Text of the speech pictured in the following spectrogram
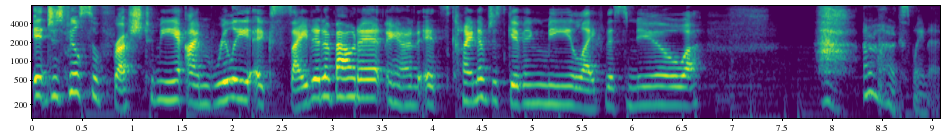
it just feels so fresh to me. I'm really excited about it and it's kind of just giving me like this new, I don't know how to explain it,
